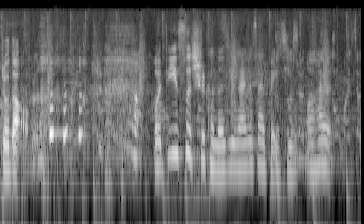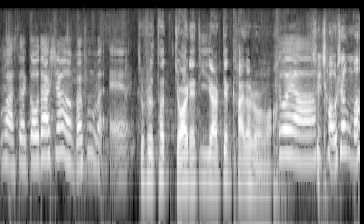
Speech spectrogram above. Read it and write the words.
周到。我第一次吃肯德基应该是在北京，我还 哇塞，高大上，白富美，就是他九二年第一家店开的时候吗，对啊 去，朝圣吗？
